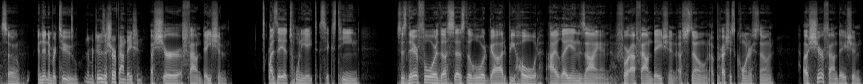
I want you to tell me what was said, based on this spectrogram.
So And then number two, Number two is a sure foundation. a sure foundation. Isaiah 28 16 says, Therefore, thus says the Lord God, Behold, I lay in Zion for a foundation, a stone, a precious cornerstone, a sure foundation.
